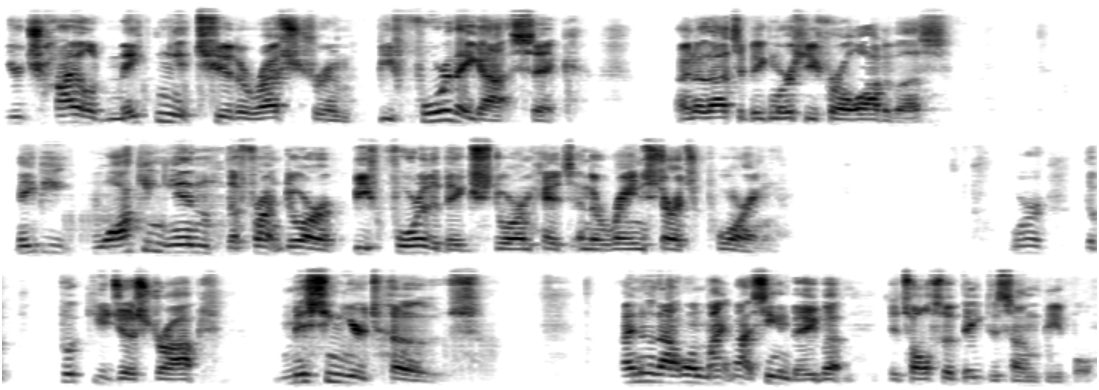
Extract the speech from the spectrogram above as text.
your child making it to the restroom before they got sick. I know that's a big mercy for a lot of us. Maybe walking in the front door before the big storm hits and the rain starts pouring. Or the book you just dropped, missing your toes. I know that one might not seem big, but it's also big to some people.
